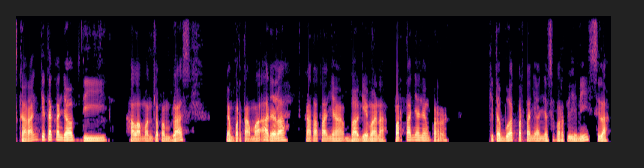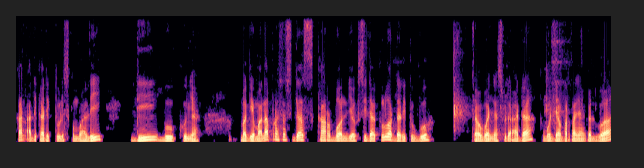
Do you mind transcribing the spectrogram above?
Sekarang kita akan jawab di halaman 18. Yang pertama adalah kata tanya bagaimana. Pertanyaan yang per kita buat pertanyaannya seperti ini. Silahkan adik-adik tulis kembali di bukunya. Bagaimana proses gas karbon dioksida keluar dari tubuh? Jawabannya sudah ada. Kemudian pertanyaan kedua,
